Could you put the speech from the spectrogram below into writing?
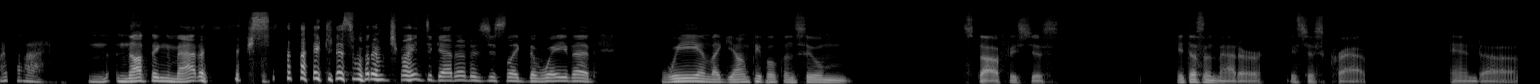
ah, n- nothing matters. I guess what I'm trying to get at is just like the way that we and like young people consume stuff is just it doesn't matter. It's just crap. And uh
